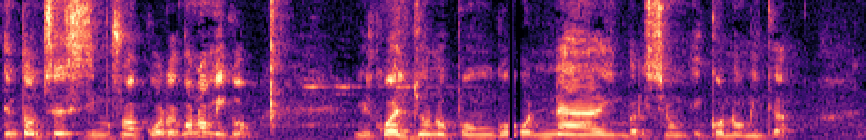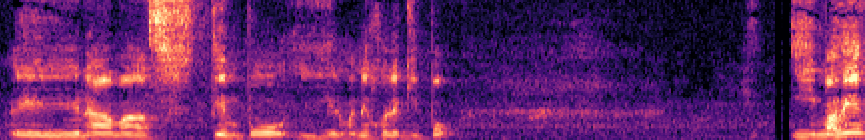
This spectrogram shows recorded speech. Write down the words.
Entonces hicimos un acuerdo económico en el cual yo no pongo nada de inversión económica, nada más tiempo y el manejo del equipo y más bien,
